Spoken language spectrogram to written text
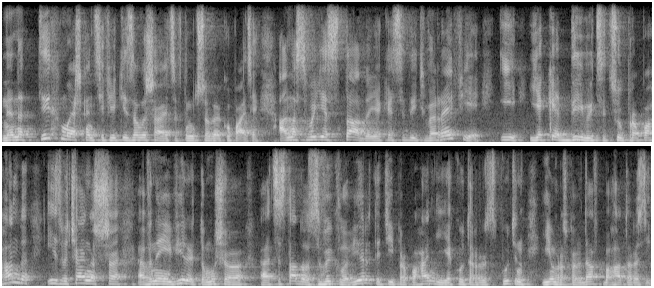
не на тих мешканців, які залишаються в тимчасовій окупації, а на своє стадо, яке сидить в Ерефії і яке дивиться цю пропаганду, і звичайно ж в неї вірить, тому що е, це стадо звикло вірити тій пропаганді, яку терорист Путін їм розповідав багато разів.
